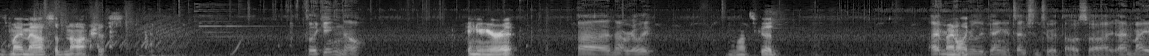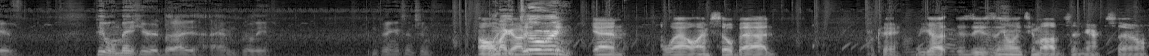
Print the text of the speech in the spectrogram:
Is my mouse obnoxious? Clicking? No. Can you hear it? Uh, not really. Well, that's good. I haven't Finally. been really paying attention to it though, so I, I might have. People may hear it, but I, I haven't really been paying attention. Oh What my god, doing? hit again. Wow, I'm so bad. Okay, we got these are the only two mobs in here, so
